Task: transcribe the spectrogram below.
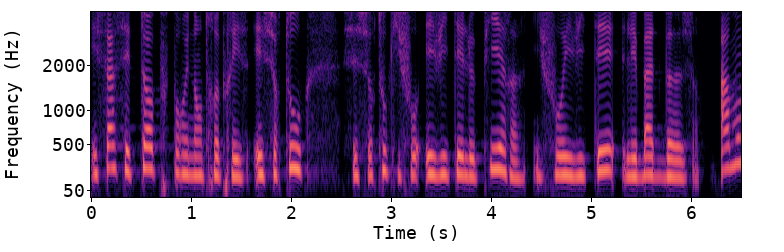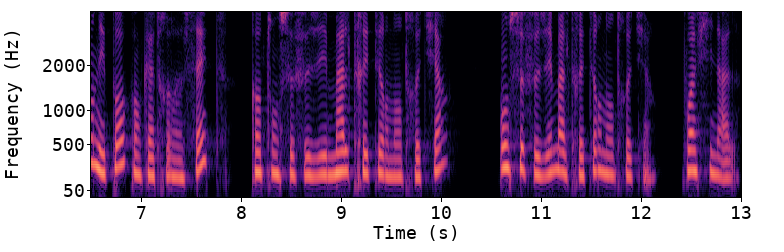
et ça c'est top pour une entreprise. Et surtout, c'est surtout qu'il faut éviter le pire. Il faut éviter les bad buzz. À mon époque, en 87, quand on se faisait maltraiter en entretien, on se faisait maltraiter en entretien. Point final.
